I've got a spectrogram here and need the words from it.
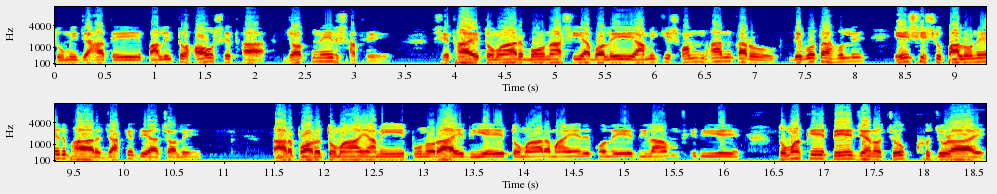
তুমি যাহাতে পালিত হও সেথা যত্নের সাথে। সেথায় তোমার বোন আসিয়া বলে, আমি কি সন্ধান কারও? দেবতা হলে এ শিশু পালনের ভার যাকে দেয়া চলে। তারপর তোমায় আমি পুনরায় দিয়ে তোমার মায়ের কোলে দিলাম ফিরিয়ে। তোমাকে পেয়ে যেন চক্ষু জোড়ায়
